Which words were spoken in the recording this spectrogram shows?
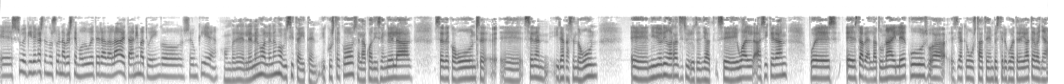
Eh, zuek irekasten dozuena beste modu betera dala eta animatu egingo zeunkie. Hombre, lehenengo, lehenengo bizita egiten. Ikusteko, zelakoa dizengelak, zer dekogun, ze, e, zelan irakasten dugun, e, nire hori garrantzitsu iruten jat. Ze igual hasikeran pues, ez da aldatu nahi lekuz, ba, ez jake gustaten beste leku batera joate, baina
